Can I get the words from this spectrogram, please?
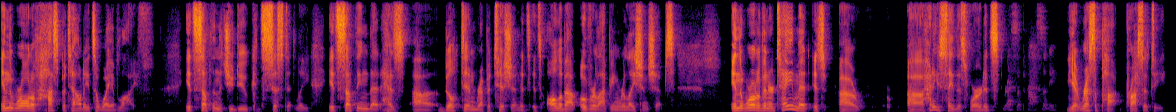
In the world of hospitality, it's a way of life. It's something that you do consistently. It's something that has uh, built-in repetition. It's it's all about overlapping relationships. In the world of entertainment, it's uh, uh, how do you say this word? It's reciprocity. Yeah, reciprocity.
